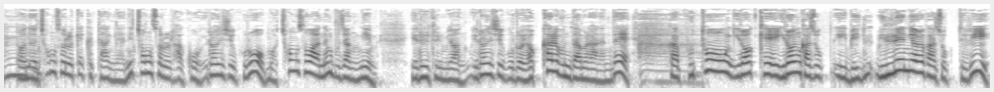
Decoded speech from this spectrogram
음. 너는 청소를 깨끗하게 하니 청소를 하고 이런 식으로 뭐 청소하는 부장님, 예를 들면 이런 식으로 역할을 분담을 하는데, 아. 그러니까 보통 이렇게 이런 가족, 이 밀레니얼 가족들이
